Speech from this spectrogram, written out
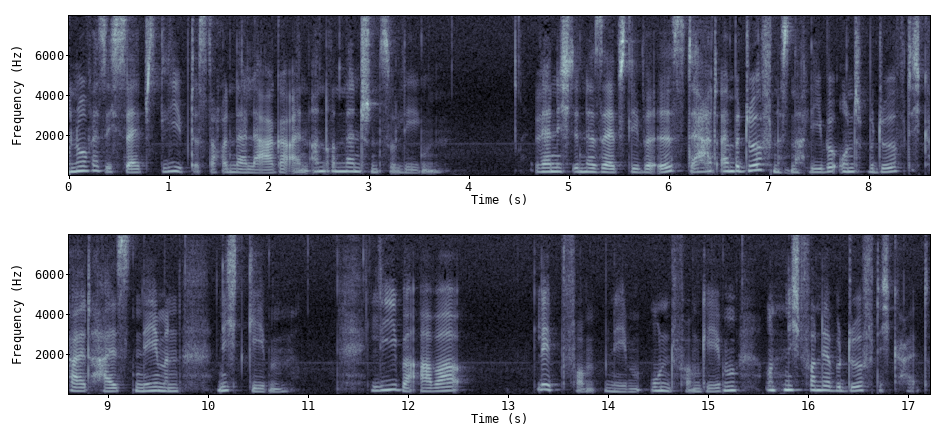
Nur wer sich selbst liebt, ist auch in der Lage, einen anderen Menschen zu lieben. Wer nicht in der Selbstliebe ist, der hat ein Bedürfnis nach Liebe und Bedürftigkeit heißt nehmen, nicht geben. Liebe aber lebt vom Nehmen und vom Geben und nicht von der Bedürftigkeit.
